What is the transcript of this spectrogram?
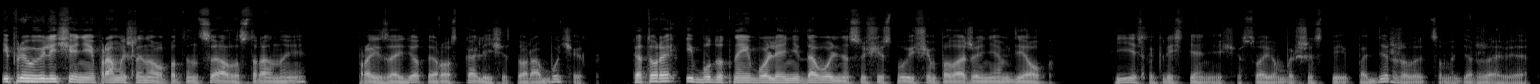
И при увеличении промышленного потенциала страны произойдет и рост количества рабочих, которые и будут наиболее недовольны существующим положением дел. Если крестьяне еще в своем большинстве поддерживают самодержавие –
